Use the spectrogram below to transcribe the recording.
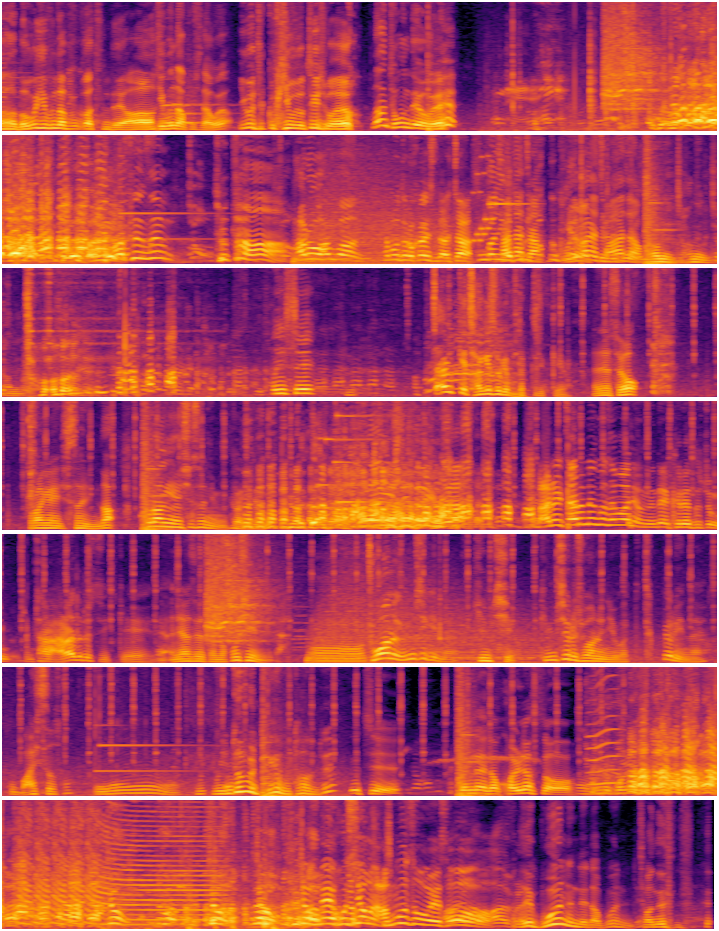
아, 너무 기분 나쁠 것 같은데. 아. 기분 나쁘시다고요? 이거 듣고 기분 어떻게 좋아요? 난 좋은데요, 왜? 바로 한번 해보도록 하겠습니다. 자, 순간이가 소리 조금 크게 우리 빨리 말씀드리고. 전하자. 호시 씨 짧게 자기 소개 부탁드릴게요. 안녕하세요 호랑이 시선입니다 호랑이의 시선입니까? 호랑이 시선입니다. 말을 자르는 건 상관이 없는데 그래도 좀 잘 알아들을 수 있게. 네, 안녕하세요 저는 호시입니다 어 좋아하는 음식이 있나요? 김치요 김치를 좋아하는 이유가 특별히 있나요? 그거 맛있어서? 오. 뭐 인터뷰를 되게 못하는데? 그렇지. 근데 너 걸렸어. 근데 호시 형은 안 무서워해서 아니 뭐였는데 나 뭐였는데? 저는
